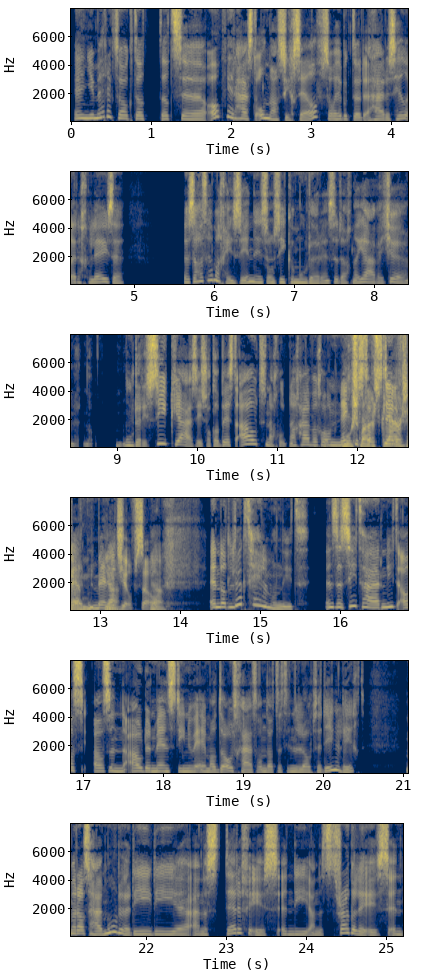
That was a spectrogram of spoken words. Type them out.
En je merkt ook dat, dat ze ook weer haast ondanks zichzelf, zo heb ik de, haar dus heel erg gelezen. eh, Ze had helemaal geen zin in zo'n zieke moeder. En ze dacht, nou ja, weet je, moeder is ziek. Ja, ze is ook al best oud. Nou goed, dan gaan we gewoon netjes dat sterfbed zijn. managen Ja, of zo. Ja. En dat lukt helemaal niet. En ze ziet haar niet als, als een oude mens die nu eenmaal doodgaat omdat het in de loop der dingen ligt. Maar als haar moeder die, die eh, aan het sterven is en die aan het struggelen is. En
